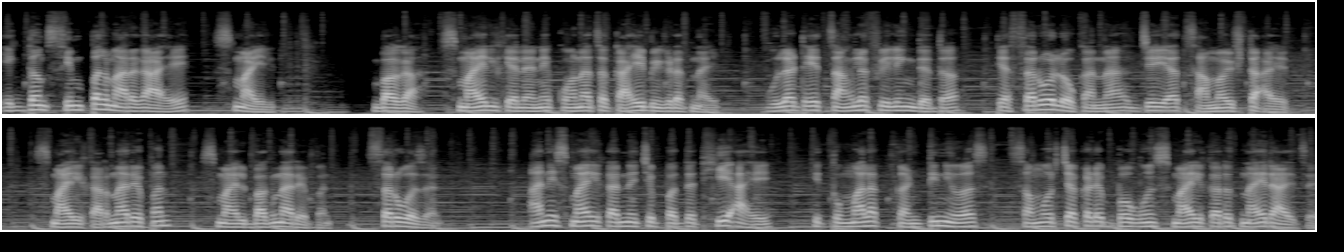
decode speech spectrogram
एकदम सिंपल मार्ग आहे स्माईल बघा स्माईल केल्याने कोणाचं काही बिघडत नाही. उलट हे चांगलं फिलिंग देतं त्या सर्व लोकांना जे यात समाविष्ट आहेत. स्माईल करणारे पण स्माईल बघणारे पण सर्वजण. आणि स्माईल करण्याची पद्धत ही आहे की तुम्हाला कंटिन्युअस समोरच्याकडे बघून स्माईल करत नाही राहायचं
